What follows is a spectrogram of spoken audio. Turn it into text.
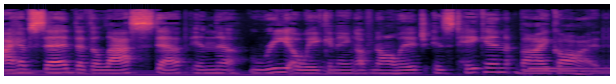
I have said that the last step in the reawakening of knowledge is taken by God.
